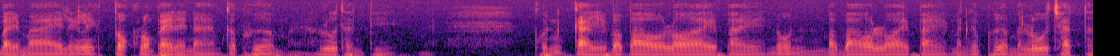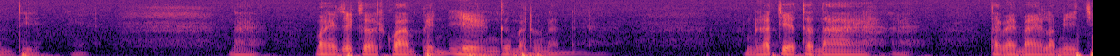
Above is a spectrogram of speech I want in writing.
ใบไม้เล็กๆ ตกลงไปในน้ำกระเพื่อมรู้ทันที ขนไก่เบาๆลอยไปนุ่นเบาๆลอยไป มันก็เพื่อมันรู้ชัดทันทีนะมันจะเกิดความเป็นเองขึ้นมาตรงนั้น เหนือเจตนา แต่ใหม่ๆเรามีเจ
